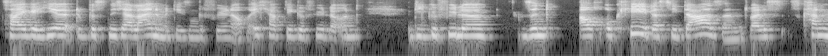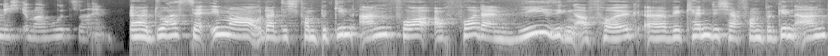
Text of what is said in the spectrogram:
zeige, hier, du bist nicht alleine mit diesen Gefühlen. Auch ich habe die Gefühle und die Gefühle sind auch okay, dass sie da sind, weil es, es kann nicht immer gut sein. Äh, du hast ja immer oder dich von Beginn an, vor, auch vor deinem riesigen Erfolg, äh, wir kennen dich ja von Beginn an,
